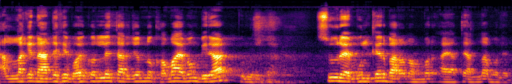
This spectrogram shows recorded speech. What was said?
আল্লাহকে না দেখে ভয় করলে তার জন্য ক্ষমা এবং বিরাট পুরস্কার। সুরে মুলকের বারো নম্বর আয়াতে আল্লাহ বলেন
